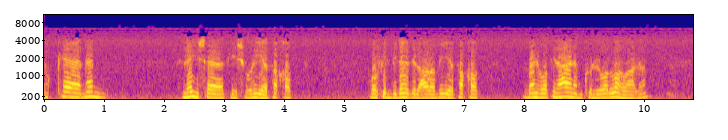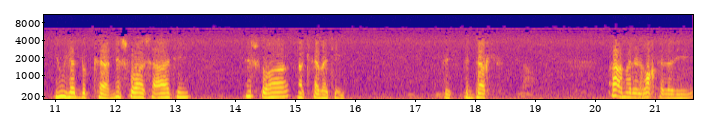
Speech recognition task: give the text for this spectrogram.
دكانا ليس في سوريا فقط وفي البلاد العربية فقط. بل وفي العالم كله والله أعلم. يوجد دكان نصفها ساعاتي نصفها مكتبتي بالداخل. أعمل الوقت الذي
